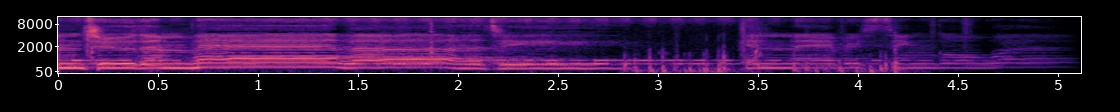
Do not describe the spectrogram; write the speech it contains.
Listen to the melody in every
